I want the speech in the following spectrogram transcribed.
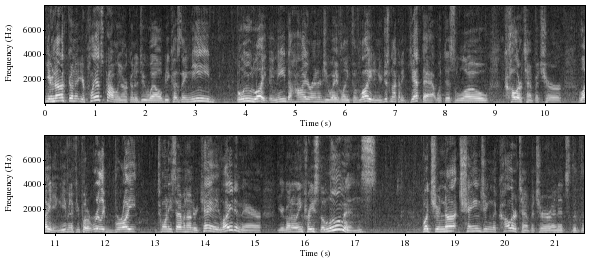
you're not going to, your plants probably aren't going to do well because they need blue light. They need the higher energy wavelength of light, and you're just not going to get that with this low color temperature lighting. Even if you put a really bright 2700K light in there, you're going to increase the lumens, but you're not changing the color temperature, and it's the, the,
